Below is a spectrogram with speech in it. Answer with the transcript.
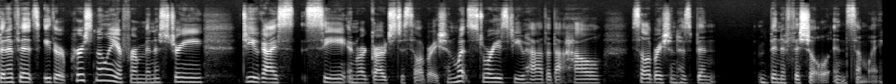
benefits, either personally or from ministry, do you guys see in regards to celebration? What stories do you have about how celebration has been beneficial in some way?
